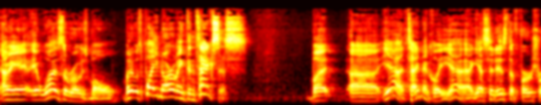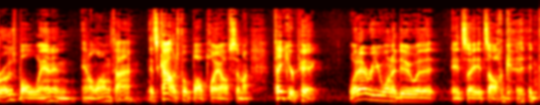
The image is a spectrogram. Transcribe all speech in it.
I mean, it was the Rose Bowl, but it was played in Arlington, Texas. But uh, yeah, technically, yeah, I guess it is the first Rose Bowl win in, in a long time. It's college football playoff semi. Take your pick whatever you want to do with it, it's a, it's all good.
